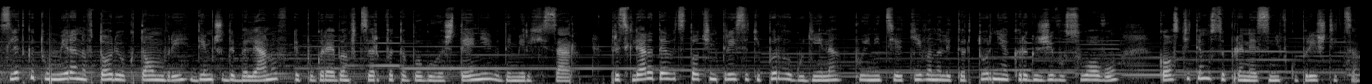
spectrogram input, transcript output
След като умира на 2 октомври, Димчо Дебелянов е погребан в църквата Благовещение в Демир Хисар – през 1931 година, по инициатива на литературния кръг Живо Слово, костите му са пренесени в Коприщица.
